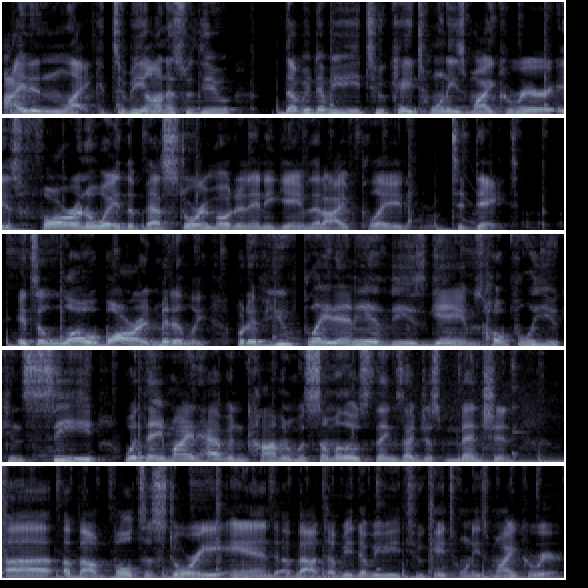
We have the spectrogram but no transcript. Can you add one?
I didn't like. To be honest with you, WWE 2K20's My Career is far and away the best story mode in any game that I've played to date. It's a low bar, admittedly, but if you've played any of these games, hopefully you can see what they might have in common with some of those things I just mentioned uh, about Volta Story and about WWE 2K20's My Career.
